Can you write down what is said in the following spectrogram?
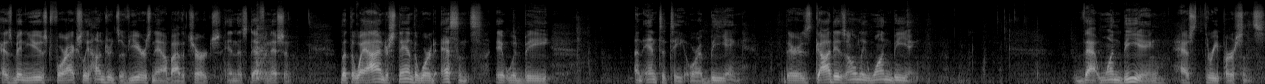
has been used for actually hundreds of years now by the church in this definition. But the way I understand the word essence, it would be an entity or a being. There's God is only one being. That one being has three persons.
